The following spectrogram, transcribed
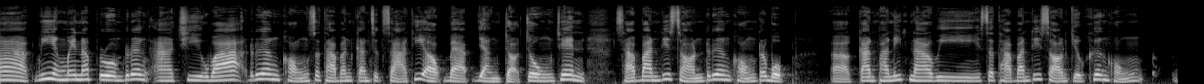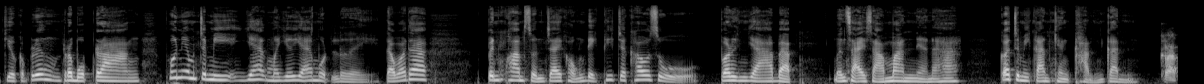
มาก นี่ยังไม่นับรวมเรื่องอาชีวะ เรื่องของสถาบันการศึกษาที่ออกแบบอย่างเจาะจง เช่น สถาบันที่สอนเรื่องของระบบการพาณิชย์นาวี สถาบันที่สอนเกี่ยวเครื่องของเกี่ยวกับเรื่องระบบราง พวกนี้มันจะมีแยกมาเยอะแยะหมดเลย แต่ว่าถ้าเป็นความสนใจของเด็กที่จะเข้าสู่ปริญญาแบบเหมือนสายสามัญเนี่ยนะคะก็จะมีการแข่งขันกัน ครับ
